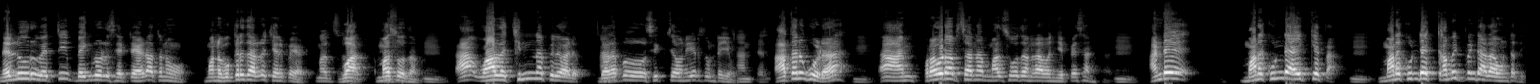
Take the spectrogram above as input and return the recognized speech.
నెల్లూరు వ్యక్తి బెంగళూరు సెట్ అయ్యాడు. అతను మన ఉగ్రదాడిలో చనిపోయాడు. ఆ, వాళ్ళ చిన్న పిల్లవాడు. దాదాపు సిక్స్ సెవెన్ ఇయర్స్ ఉంటాయి అంతే. అతను కూడా. I'm proud of son Madhusudan Rao అని చెప్పేసి అంటున్నాడు. అంటే మనకుండే ఐక్యత మనకుండే కమిట్మెంట్ అలా ఉంటది.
